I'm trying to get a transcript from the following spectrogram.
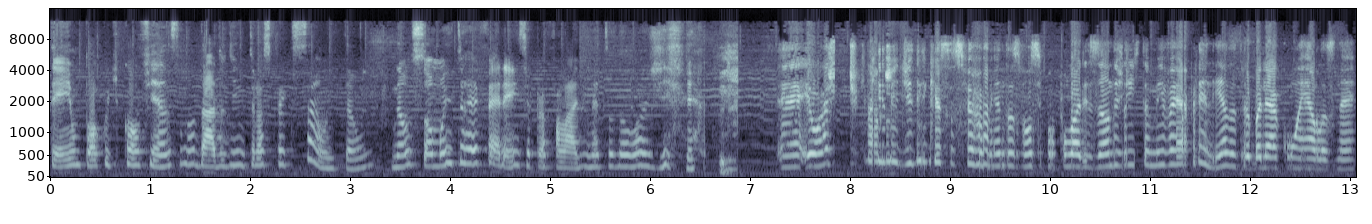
tem um pouco de confiança no dado de introspecção. Então, não sou muito referência para falar de metodologia. É, eu acho que na medida em que essas ferramentas vão se popularizando, a gente também vai aprendendo a trabalhar com elas, né?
